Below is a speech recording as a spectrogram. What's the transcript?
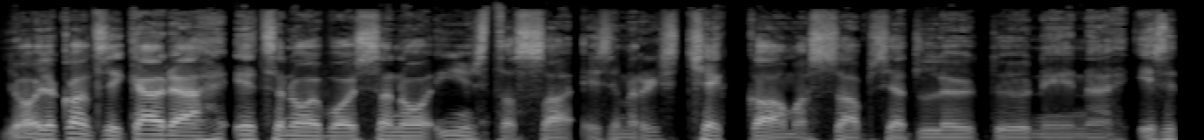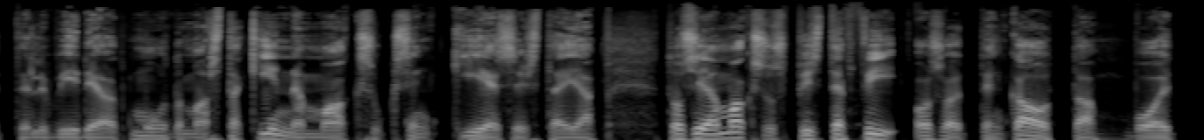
Joo, ja kansi käydään, et sä noin voi sanoa Instassa esimerkiksi tsekkaamassa. Sieltä löytyy niin esittelyvideot muutamasta maksuksen kiesistä. Ja tosiaan maksus.fi osoitteen kautta voit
